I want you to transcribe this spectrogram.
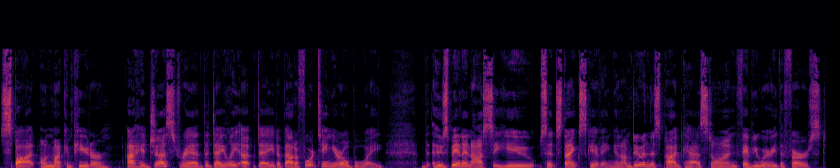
spot on my computer. I had just read the daily update about a 14 year old boy who's been in ICU since Thanksgiving, and I'm doing this podcast on February the 1st.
